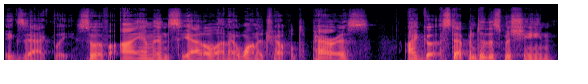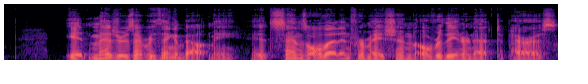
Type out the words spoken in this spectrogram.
exactly. So if I am in Seattle and I want to travel to Paris, I go step into this machine. It measures everything about me. It sends all that information over the internet to Paris,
